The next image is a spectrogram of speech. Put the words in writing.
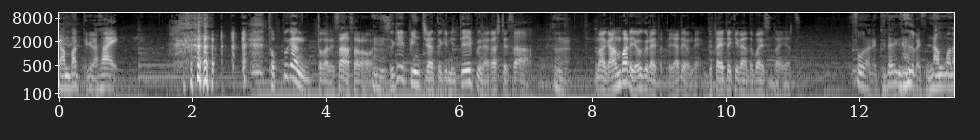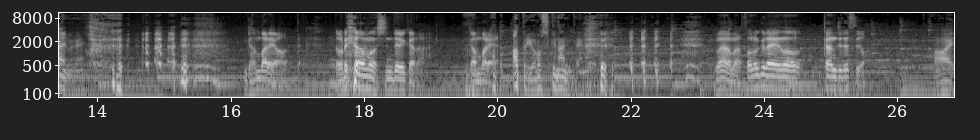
頑張ってください。トップガンとかでさ、その、うんすげえピンチな時にテープ流してさ、うん。まあ頑張れよぐらいだったら嫌だよね。具体的なアドバイスないやつ。そうだね、具体的なアドバイスなんもないのね。頑張れよって。俺はもう死んでるから、頑張れ。あとよろしくな、みたいな。まあまあ、そのぐらいの感じですよ。はい。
